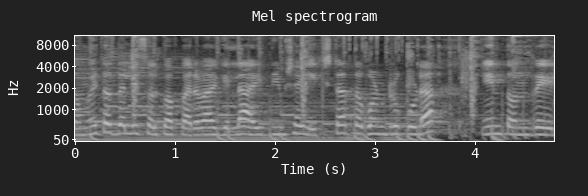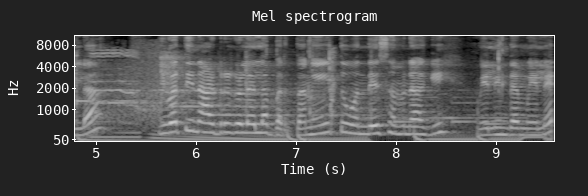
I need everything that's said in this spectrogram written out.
ಝೊಮ್ಯಾಟೊದಲ್ಲಿ ಸ್ವಲ್ಪ ಪರವಾಗಿಲ್ಲ. ಐದು ನಿಮಿಷ ಎಕ್ಸ್ಟ್ರಾ ತೊಗೊಂಡ್ರೂ ಕೂಡ ಏನು ತೊಂದರೆ ಇಲ್ಲ. ಇವತ್ತಿನ ಆರ್ಡ್ರ್ಗಳೆಲ್ಲ ಬರ್ತಾನೆ ಇತ್ತು ಒಂದೇ ಸಮನಾಗಿ ಮೇಲಿಂದ ಮೇಲೆ.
